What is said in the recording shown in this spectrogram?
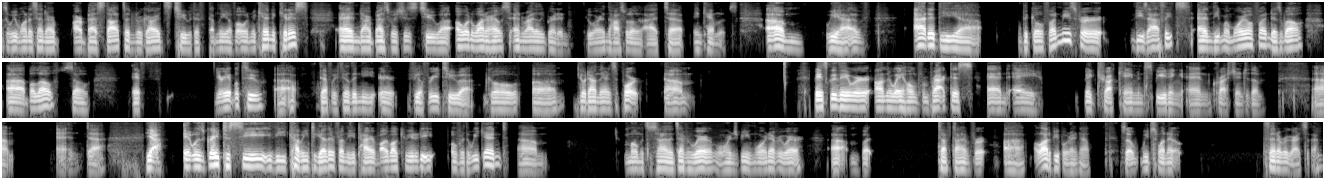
so we want to send our, our best thoughts and regards to the family of Owen McKinnis and our best wishes to uh, Owen Waterhouse and Riley Britton who are in the hospital at uh, in Kamloops. Um, we have added the uh, the GoFundmes for these athletes and the memorial fund as well uh, below. So if you're able to, uh, definitely feel the need or feel free to uh, go uh, go down there and support. Um, basically, they were on their way home from practice, and a big truck came and speeding and crushed into them. Um, and uh, yeah, it was great to see the coming together from the entire volleyball community over the weekend. Um, moments of silence everywhere, orange being worn everywhere. Um, but tough time for uh, a lot of people right now. So we just want to send our regards to them.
